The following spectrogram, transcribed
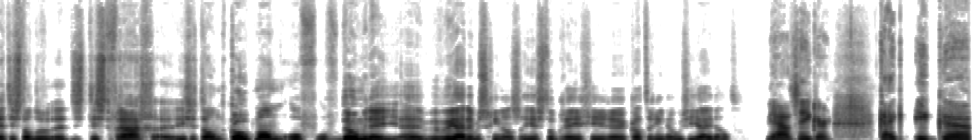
het is dan de, het is, het is de vraag, uh, is het dan koopman of, of dominee? Uh, wil jij er misschien als eerste op reageren, Catharina? Hoe zie jij dat? Ja, zeker. Kijk, ik uh,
